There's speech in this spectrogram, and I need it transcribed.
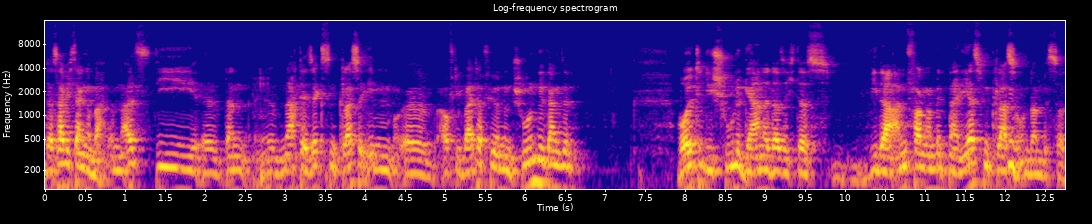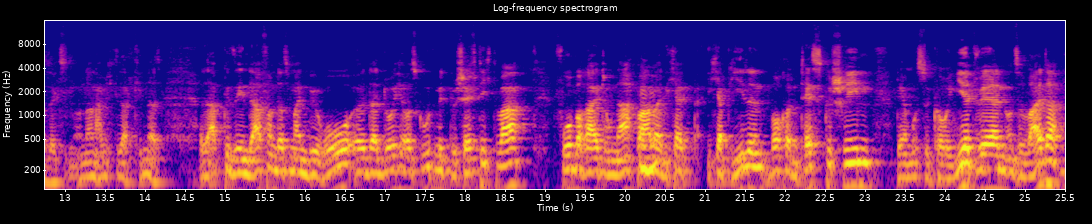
das habe ich dann gemacht. Und als die äh, dann äh, nach der sechsten Klasse eben äh, auf die weiterführenden Schulen gegangen sind, wollte die Schule gerne, dass ich das wieder anfange mit einer ersten Klasse und dann bis zur sechsten. Und dann habe ich gesagt, Kinder, also abgesehen davon, dass mein Büro äh, da durchaus gut mit beschäftigt war, Vorbereitung, Nachbearbeitung, mhm. ich habe ich hab jede Woche einen Test geschrieben, der musste korrigiert werden und so weiter.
